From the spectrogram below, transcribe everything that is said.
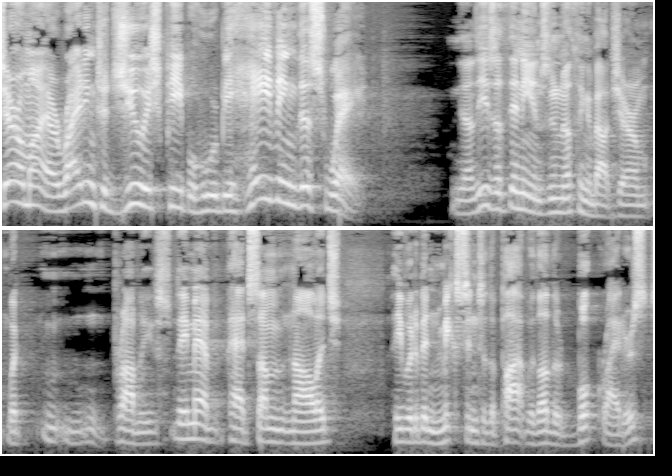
Jeremiah writing to Jewish people who were behaving this way now, these Athenians knew nothing about Jeremiah, what probably, they may have had some knowledge. He would have been mixed into the pot with other book writers.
